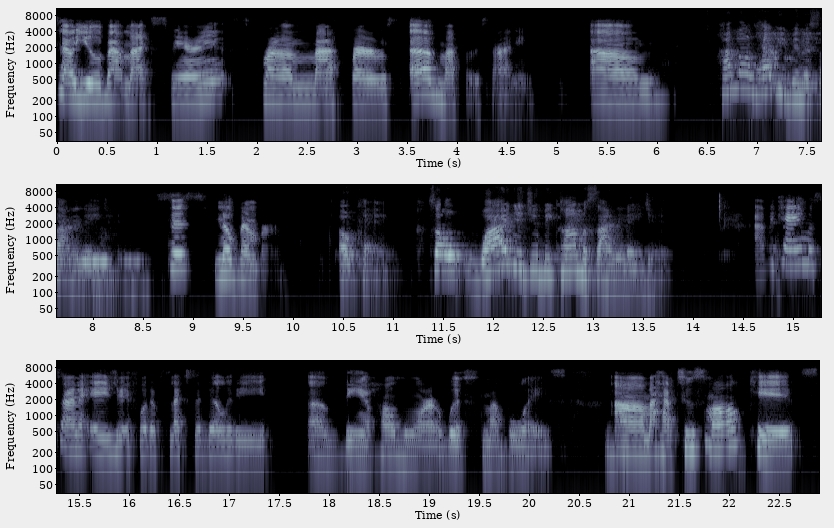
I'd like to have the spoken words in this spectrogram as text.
tell you about my experience from my first of my first signing. Um, How long have you been a signing agent? Since November. Okay. So why did you become a signing agent? I became a signing agent for the flexibility of being home more with my boys. Mm-hmm. Um, I have two small kids.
